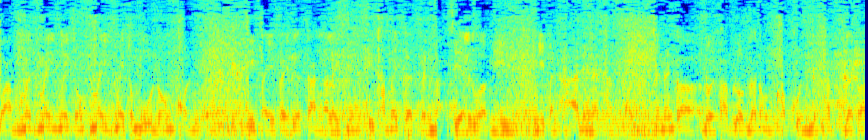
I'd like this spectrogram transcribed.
ความไม่ไม่ไม่สมไม่ไม่สมบูรณ์ของคนที่ไปไปเลือกตั้งอะไรเนี้ยที่ทำให้เกิดเป็นบัตรเสียหรือว่ามีมีปัญหาเนี่ยนะครับดังนั้นก็โดยภาพรวมแล้วต้องขอบคุณนะครับ แล้วก็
